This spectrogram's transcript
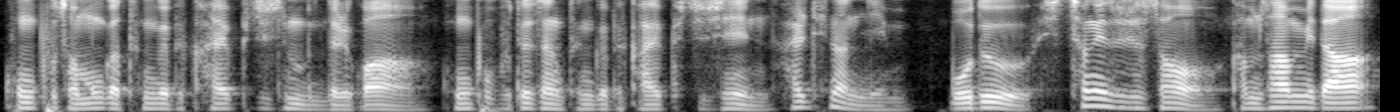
공포 전문가 등급에 가입해주신 분들과 공포 부대장 등급에 가입해주신 할티나님 모두 시청해주셔서 감사합니다.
